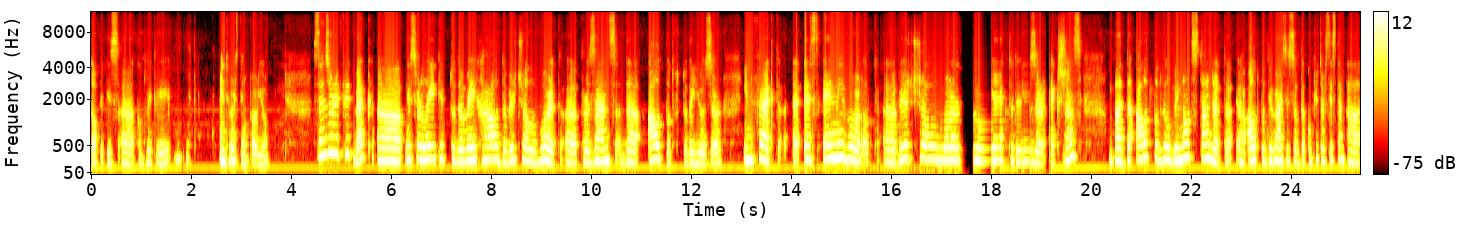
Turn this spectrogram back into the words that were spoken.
topic is uh, completely interesting for you. Sensory feedback uh, is related to the way how the virtual world uh, presents the output to the user. In fact, uh, as any world, uh, virtual world will react to the user actions, but the output will be not standard uh, output devices of the computer system. Uh,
